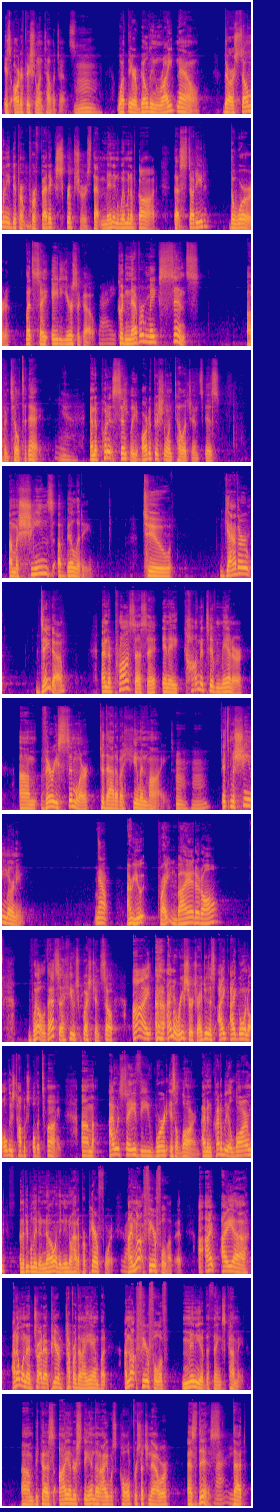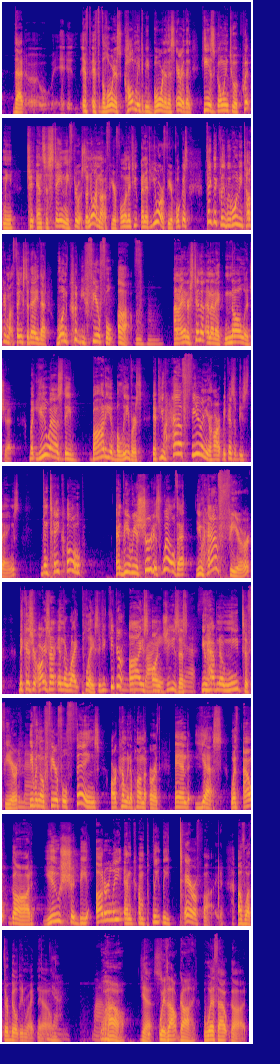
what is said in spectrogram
is artificial intelligence. Mm. What they are building right now, there are so many different prophetic scriptures that men and women of God that studied the word, let's say 80 years ago, Right. could never make sense of until today. Yeah. And to put it simply, artificial intelligence is a machine's ability to gather data and to process it in a cognitive manner um, very similar to that of a human mind. Mm-hmm. It's machine learning. Now, Are you frightened by it at all? Well, that's a huge question. So I, I'm a researcher. I do this. I, I go into all these topics all the time. Um, I would say the word is alarmed. I'm incredibly alarmed, and the people need to know, and they need to know how to prepare for it. I'm not fearful of it. I, I, uh, I don't want to try to appear tougher than I am, but I'm not fearful of many of the things coming um, because I understand that I was called for such an hour as this. Right. That that uh, if, if the Lord has called me to be born in this area, then He is going to equip me to and sustain me through it. So no, I'm not fearful. And if you and if you are fearful, because technically we will be talking about things today that one could be fearful of, mm-hmm. and I understand that and I acknowledge it. But you, as the body of believers, if you have fear in your heart because of these things, then take hope and be reassured as well that you have fear because your eyes aren't in the right place. If you keep your mm, eyes on. Jesus, Yes. you have no need to fear, Amen. even though fearful things are coming upon the earth. And yes, without God, you should be utterly and completely terrified of what they're building right now. yeah. Wow. Wow. Yes, Without God. without God.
